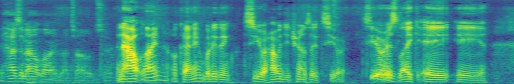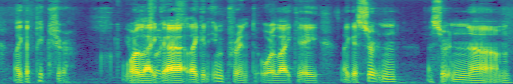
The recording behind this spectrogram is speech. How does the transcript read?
It has an outline. That's what I would say. An outline? Okay. What do you think? Tziyur. How would you translate tziyur? Tziyur is like a, a like a picture, or like like a, like an imprint, or like a like a certain a certain um,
